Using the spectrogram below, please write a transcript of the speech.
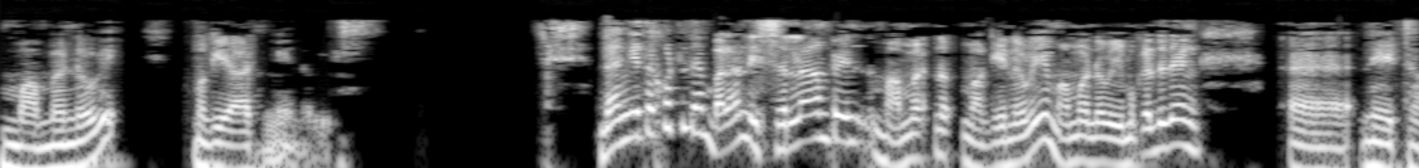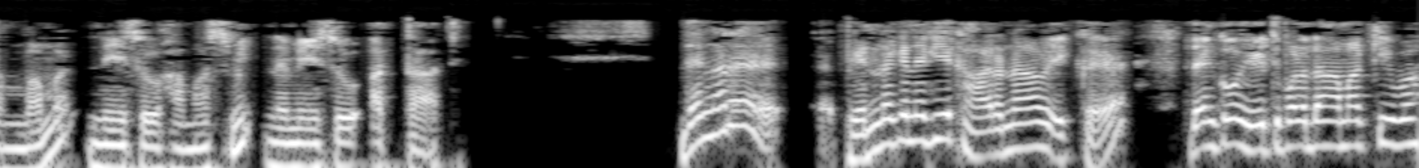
මම නොවේ, මගේ ආත්මය නොවේ. දැන් එතකොට දැන් බලන්න ඉස්සල්ලාම මම මගේ නෙවෙයි මම නෙවෙයි මොකද දැන් නේතම් මම නේසෝ හමස්මි නමේසෝ අත්තාති. දැන් අර පෙන්නගෙන ගිය කාරණාව එක දැන් කෝ හේතුඵල ධමයක් කිව්වා?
